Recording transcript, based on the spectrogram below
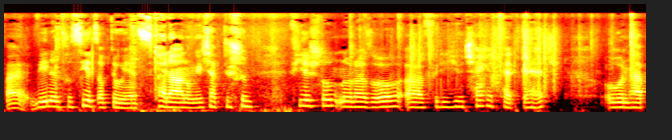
Weil wen interessiert es, ob du jetzt, keine Ahnung, ich habe bestimmt vier Stunden oder so äh, für die Huge Jacket Cat gehatcht und habe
